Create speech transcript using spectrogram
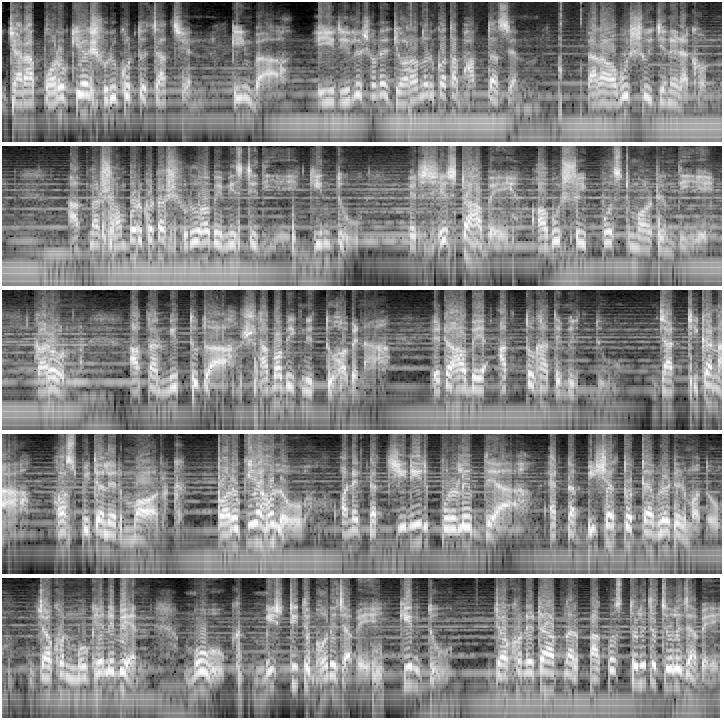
যারা পরকীয়া শুরু করতে চাচ্ছেন কিংবা এই রিলেশনে জড়ানোর কথা ভাবতেছেন, তারা অবশ্যই জেনে রাখুন, আপনার সম্পর্কটা শুরু হবে মিষ্টি দিয়ে, কিন্তু এর শেষটা হবে অবশ্যই পোস্টমর্টেম দিয়ে, কারণ আপনার মৃত্যুটা স্বাভাবিক মৃত্যু হবে না। এটা হবে আত্মঘাতী মৃত্যু, যার ঠিকানা হসপিটালের মর্গ। পরকীয়া হলো অনেকটা চিনির প্রলেপ দেয়া একটা বিষাক্ত ট্যাবলেটের মতো। যখন মুখে নেবেন, মুখ মিষ্টিতে ভরে যাবে। কিন্তু যখন এটা আপনার পাকস্থলিতে চলে যাবে,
